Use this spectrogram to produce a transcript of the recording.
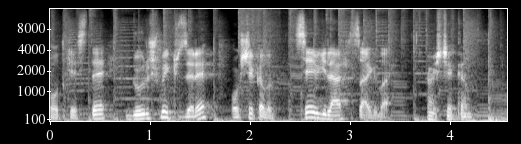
podcast'te görüşmek üzere. Hoşçakalın. Sevgiler, saygılar. Hoşçakalın.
